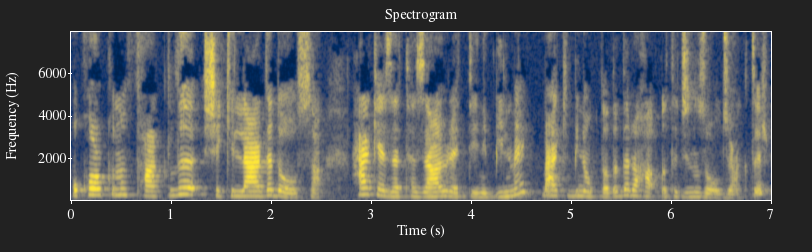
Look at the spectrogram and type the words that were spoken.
O korkunun farklı şekillerde de olsa herkese tezahür ettiğini bilmek belki bir noktada da rahatlatıcınız olacaktır.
